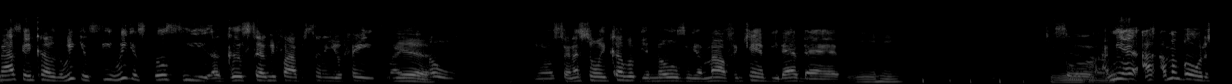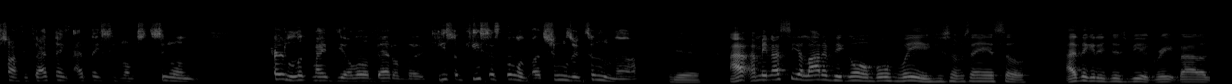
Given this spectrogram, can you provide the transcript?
Mask ain't covering. We can see, we can still see a good seventy five percent of your face. Like, Yeah. no, you know what I'm saying? That's only cover up your nose and your mouth. It can't be that bad. Mm-hmm. So I mean, I, I'm gonna go with Ashanti too. I think I think she gonna she gonna her look might be a little better, but Keyshia Keyshia's still a, a chooser too now. Yeah. I, I mean, I see a lot of it going both ways. You see what I'm saying? So I think it'd just be a great battle.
